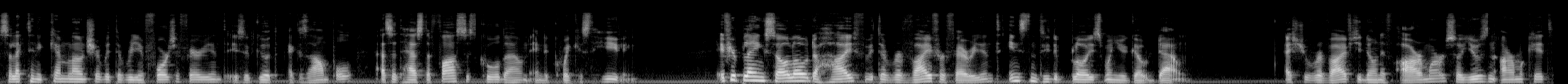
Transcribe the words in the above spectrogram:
Selecting a chem launcher with the reinforcer variant is a good example as it has the fastest cooldown and the quickest healing. If you're playing solo, the Hive with the Reviver variant instantly deploys when you go down. As you revive you don't have armor, so use an armor kit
